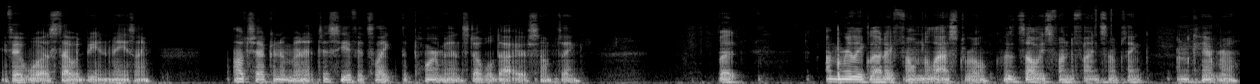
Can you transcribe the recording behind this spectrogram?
If it was, that would be amazing. I'll check in a minute to see if it's like the poor man's double die or something. But I'm really glad I filmed the last roll, because it's always fun to find something on camera.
